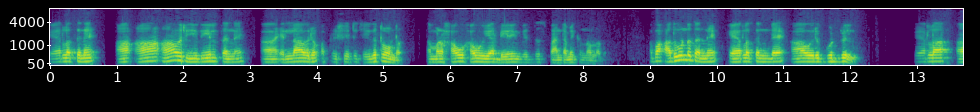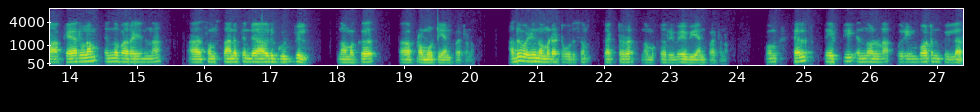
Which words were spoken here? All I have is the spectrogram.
കേരളത്തിനെ ആ ആ ആ ഒരു രീതിയിൽ തന്നെ എല്ലാവരും അപ്രീഷിയേറ്റ് ചെയ്തിട്ടുമുണ്ട് നമ്മൾ how how we are dealing with this pandemic എന്നുള്ളത്. അപ്പൊ അതുകൊണ്ട് തന്നെ കേരളത്തിന്റെ ആ ഒരു ഗുഡ് വിൽ കേരള കേരളം എന്ന് പറയുന്ന സംസ്ഥാനത്തിന്റെ ആ ഒരു ഗുഡ് വിൽ നമുക്ക് പ്രൊമോട്ട് ചെയ്യാൻ പറ്റണം. അതുവഴി നമ്മുടെ ടൂറിസം സെക്ടർ നമുക്ക് റിവൈവ് ചെയ്യാൻ പറ്റണം. അപ്പം ഹെൽത്ത് സേഫ്റ്റി എന്നുള്ള ഒരു ഇമ്പോർട്ടന്റ് പില്ലർ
